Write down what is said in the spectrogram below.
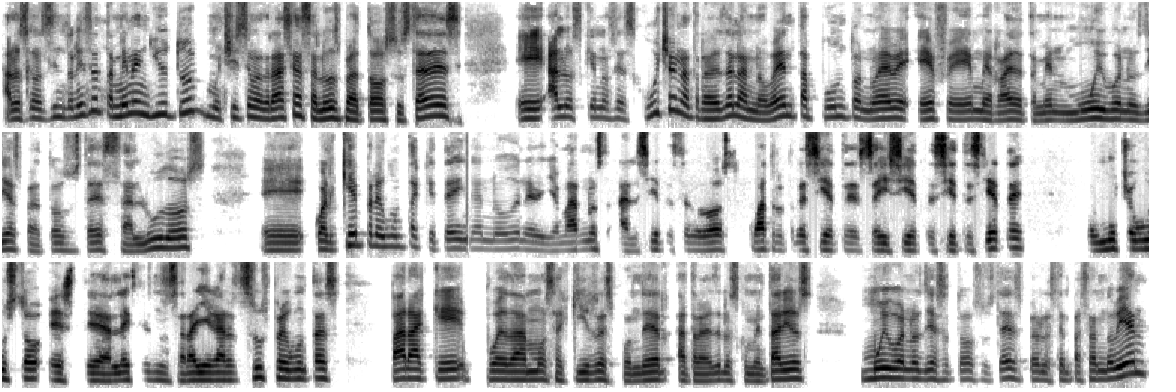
A los que nos sintonizan también en YouTube, muchísimas gracias. Saludos para todos ustedes. Eh, a los que nos escuchan a través de la 90.9 FM Radio, también muy buenos días para todos ustedes. Saludos. Eh, cualquier pregunta que tengan, no duden en llamarnos al 702-437-6777. Con mucho gusto, este, Alexis nos hará llegar sus preguntas para que podamos aquí responder a través de los comentarios. Muy buenos días a todos ustedes, espero lo estén pasando bien.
